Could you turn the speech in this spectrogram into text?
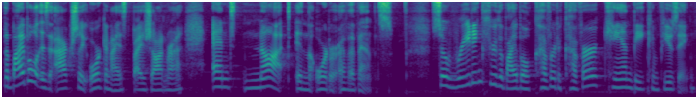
The Bible is actually organized by genre and not in the order of events. So reading through the Bible cover to cover can be confusing.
